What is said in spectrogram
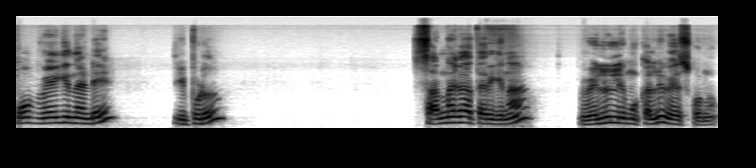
పోపు వేగిందండి. ఇప్పుడు సన్నగా తరిగిన వెల్లుల్లి ముక్కల్ని వేసుకుందాం.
